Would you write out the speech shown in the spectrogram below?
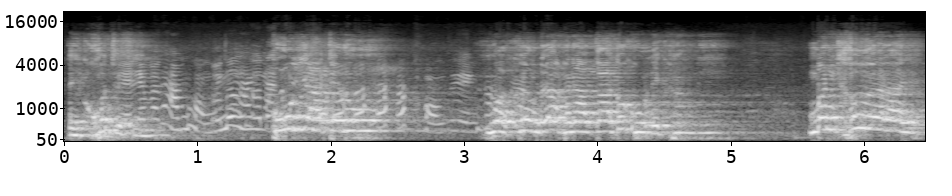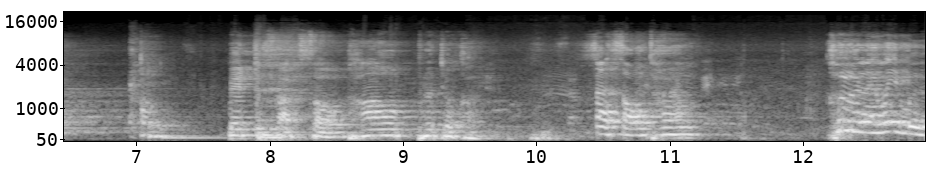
ไอ้โคชเดี๋ยวสิจะงมาห์ทำของไม่ได้กูอยากจะรู้ ของตัวเอง ว่าเครื่องราชบรรณาการของคุณในครั้งนี้ มันคืออะไร เป็นสัตว์สองเท้าพระเจ้าค่ะ สัตว์สองเท้า คืออะไรวะไอ้มือ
